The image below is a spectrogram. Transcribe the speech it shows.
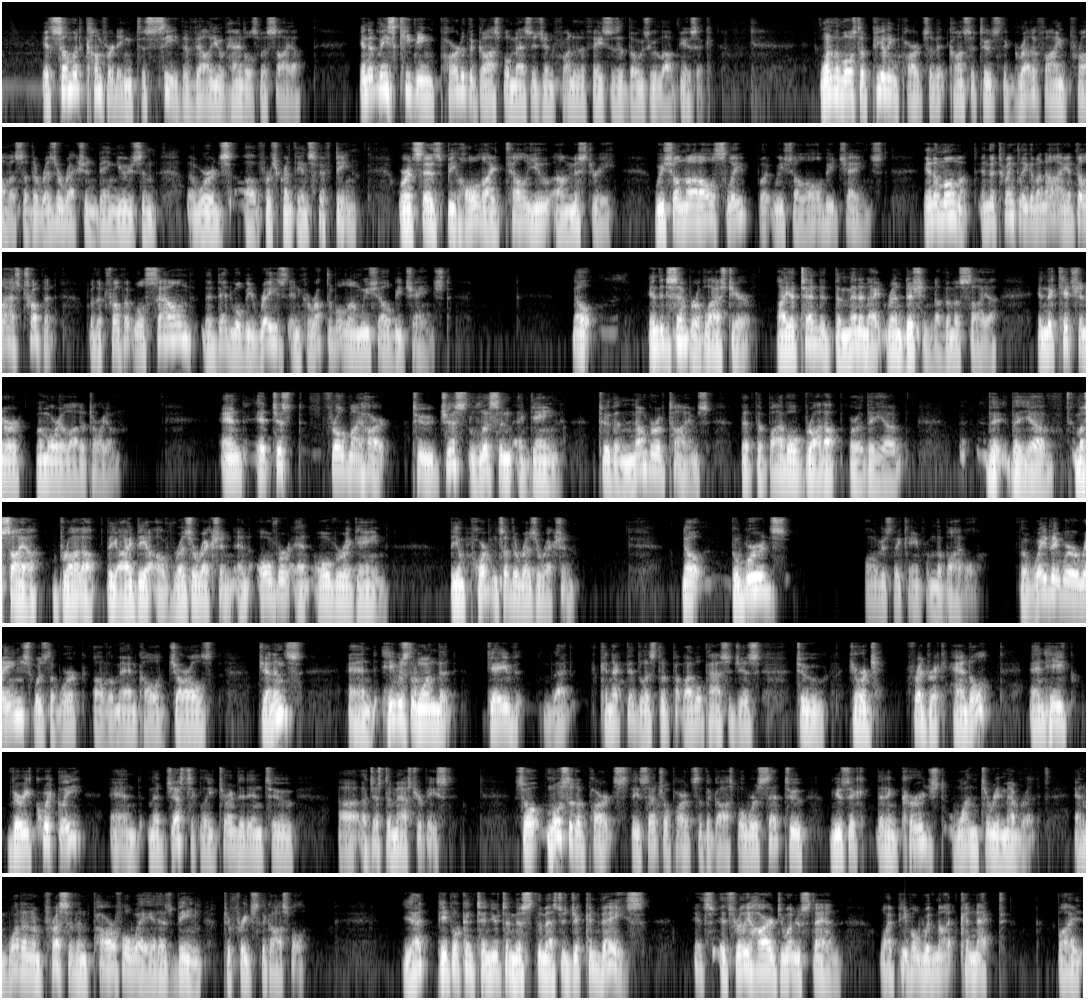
It's somewhat comforting to see the value of Handel's Messiah in at least keeping part of the gospel message in front of the faces of those who love music. One of the most appealing parts of it constitutes the gratifying promise of the resurrection being used in the words of 1 Corinthians 15, where it says, Behold, I tell you a mystery. We shall not all sleep, but we shall all be changed. In a moment, in the twinkling of an eye, at the last trumpet, for the trumpet will sound, the dead will be raised incorruptible, and we shall be changed. Now, in the December of last year, I attended the Mennonite rendition of the Messiah in the Kitchener Memorial Auditorium. And it just thrilled my heart to just listen again to the number of times that the Bible brought up, or the uh, the the uh, Messiah brought up the idea of resurrection, and over and over again, the importance of the resurrection. Now, the words obviously came from the Bible. The way they were arranged was the work of a man called Charles Jennens, and he was the one that gave that connected list of Bible passages to George Frederick Handel, and he very quickly and majestically turned it into uh, just a masterpiece. So most of the parts, the essential parts of the gospel, were set to music that encouraged one to remember it. And what an impressive and powerful way it has been to preach the gospel. Yet people continue to miss the message it conveys. It's, it's really hard to understand why people would not connect by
